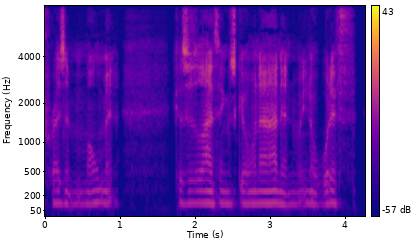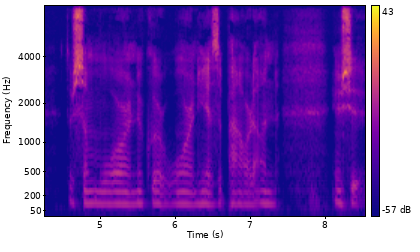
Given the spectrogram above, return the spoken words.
present moment. Because there's a lot of things going on, and you know, what if there's some war, a nuclear war, and he has the power to un. You know, she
